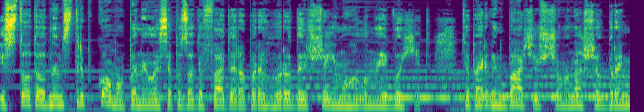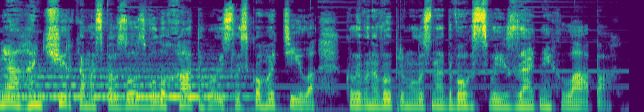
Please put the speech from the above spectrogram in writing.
Істота одним стрибком опинилася позаду Федора, перегородивши йому головний вихід. Тепер він бачив, що монаше вбрання ганчірками сповзло з волохатого і слизького тіла, коли воно випрямилось на двох своїх задніх лапах.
